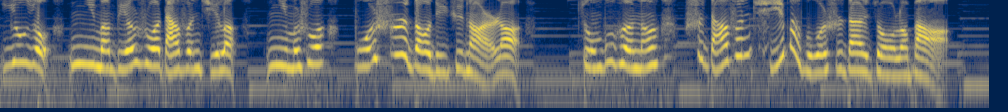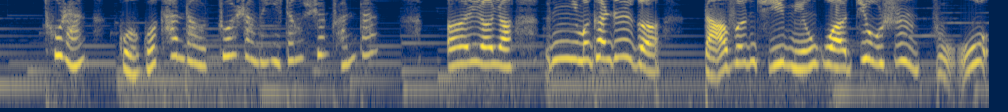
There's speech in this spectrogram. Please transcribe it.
悠悠，你们别说达芬奇了，你们说博士到底去哪儿了？总不可能是达芬奇把博士带走了吧？突然，果果看到桌上的一张宣传单。哎呀呀，你们看这个！达芬奇名画救世主。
